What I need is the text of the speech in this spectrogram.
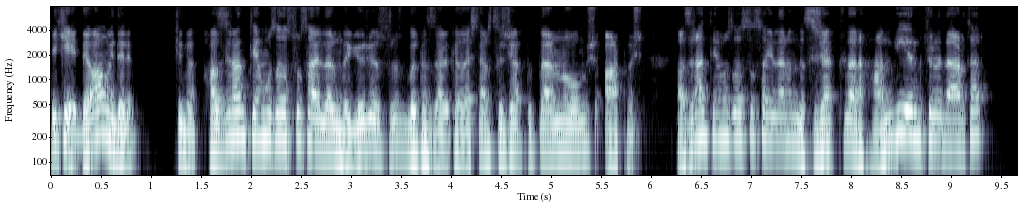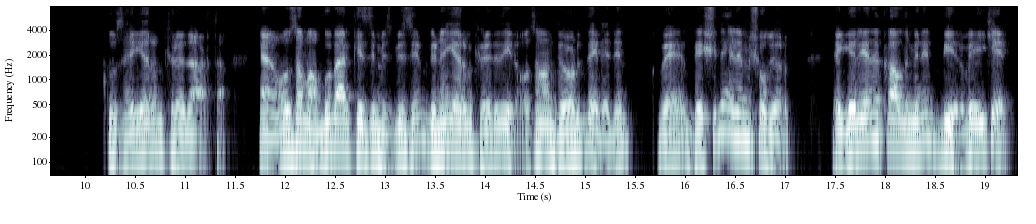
2. Devam edelim. Şimdi Haziran, Temmuz, Ağustos aylarında görüyorsunuz. Bakınız arkadaşlar sıcaklıklar ne olmuş? Artmış. Haziran, Temmuz, Ağustos aylarında sıcaklıklar hangi yarım kürede artar? Kuzey yarım kürede artar. Yani o zaman bu merkezimiz bizim güney yarım kürede değil. O zaman 4'ü de eledim ve 5'i de elemiş oluyorum. Ya geriye ne kaldı benim? 1 ve 2.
